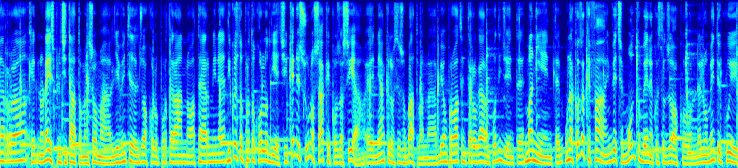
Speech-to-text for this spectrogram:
timer che non è esplicitato, ma insomma gli eventi del gioco lo porteranno a termine di questo protocollo 10 che nessuno sa che cosa sia e neanche lo stesso Batman. Abbiamo provato a interrogare un po' di gente, ma niente. Una cosa che fa invece molto bene questo gioco nel momento in cui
